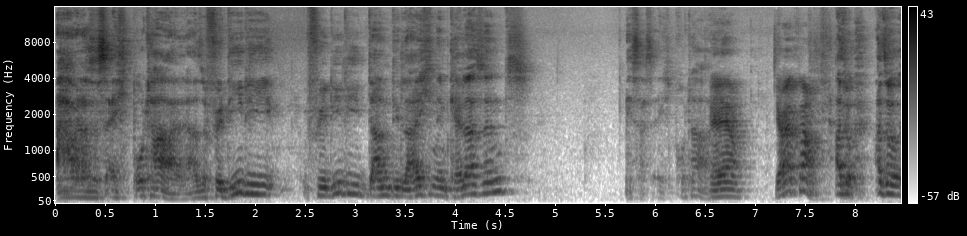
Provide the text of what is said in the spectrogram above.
Aber das ist echt brutal. Also für die, die, für die, die dann die Leichen im Keller sind, ist das echt brutal. ja, ja. Ja, klar. Also, also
